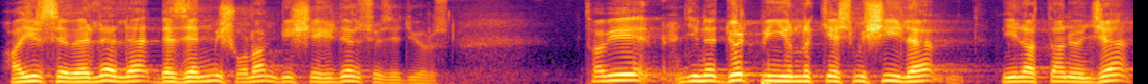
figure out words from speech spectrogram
hayırseverlerle bezenmiş olan bir şehirden söz ediyoruz. Tabii yine 4000 yıllık geçmişiyle milattan önce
